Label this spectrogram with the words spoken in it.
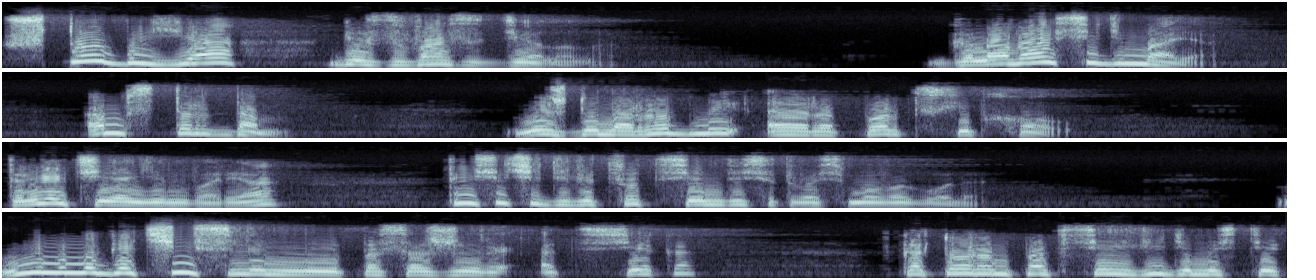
что бы я без вас делала». Глава седьмая. Амстердам. Международный аэропорт Схипхолл. 3 января 1978 года. Немногочисленные пассажиры отсека, в котором, по всей видимости,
